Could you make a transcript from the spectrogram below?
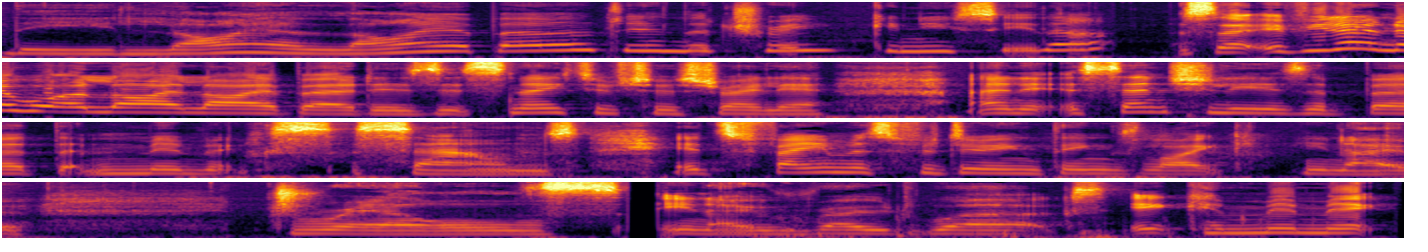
the lyre bird in the tree. Can you see that? So, if you don't know what a lyre bird is, it's native to Australia and it essentially is a bird that mimics sounds. It's famous for doing things like, you know, drills, you know, roadworks. It can mimic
